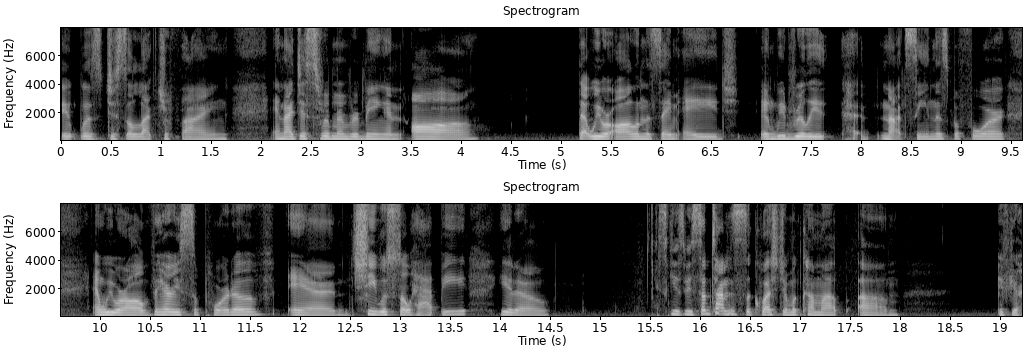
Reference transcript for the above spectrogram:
it was just electrifying. And I just remember being in awe that we were all in the same age and we'd really had not seen this before. And we were all very supportive, and she was so happy, you know. Excuse me. Sometimes the question would come up. Um, if your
